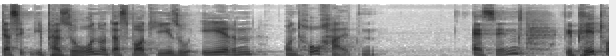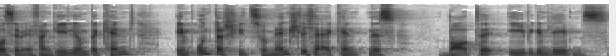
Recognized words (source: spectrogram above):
dass sie die Person und das Wort Jesu ehren und hochhalten. Es sind, wie Petrus im Evangelium bekennt, im Unterschied zu menschlicher Erkenntnis Worte ewigen Lebens.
